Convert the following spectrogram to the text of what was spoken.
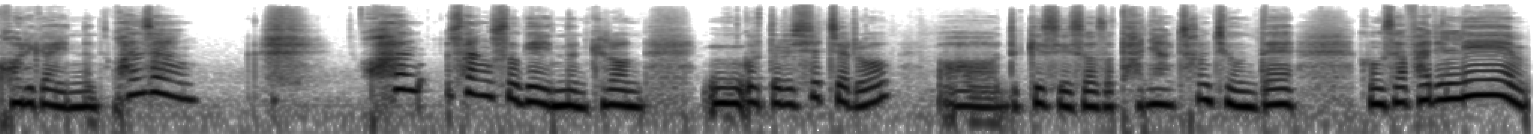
거리가 있는 환상, 환상 속에 있는 그런 것들을 실제로 어, 느낄 수 있어서 단양 참 좋은데 0481님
